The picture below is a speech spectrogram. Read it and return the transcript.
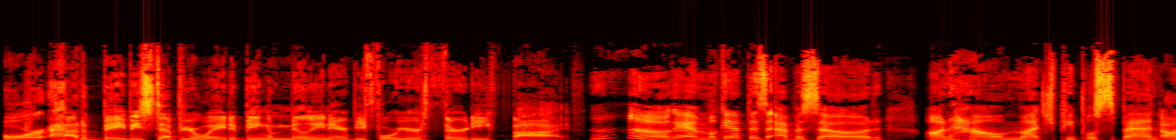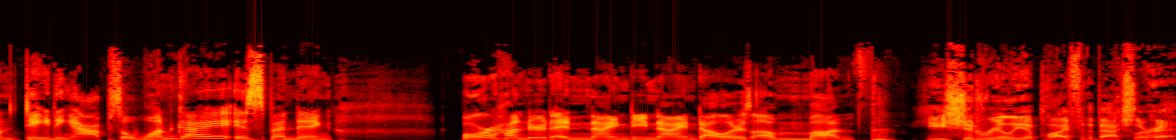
Or how to baby step your way to being a millionaire before you're 35. Oh, okay. I'm looking at this episode on how much people spend on dating apps. So one guy is spending $499 a month. He should really apply for the Bachelorette.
